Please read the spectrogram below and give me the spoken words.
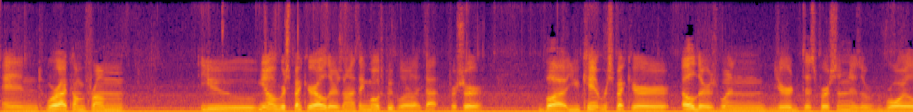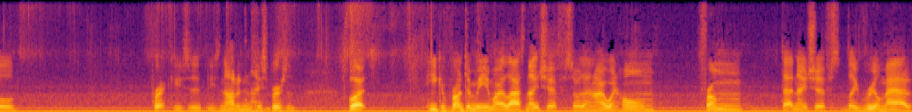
And where I come from, you you know respect your elders, and I think most people are like that for sure. But you can't respect your elders when you're this person is a royal prick. He's a, he's not a nice person. But he confronted me in my last night shift. So then I went home from that night shift like real mad.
